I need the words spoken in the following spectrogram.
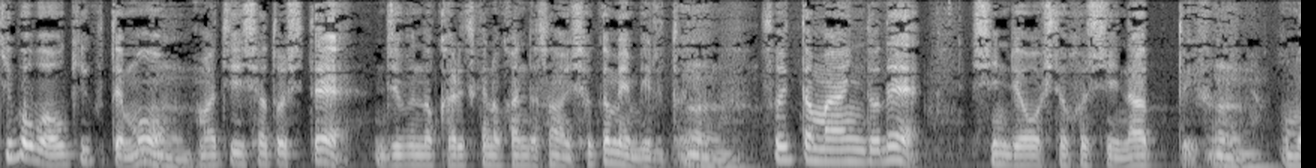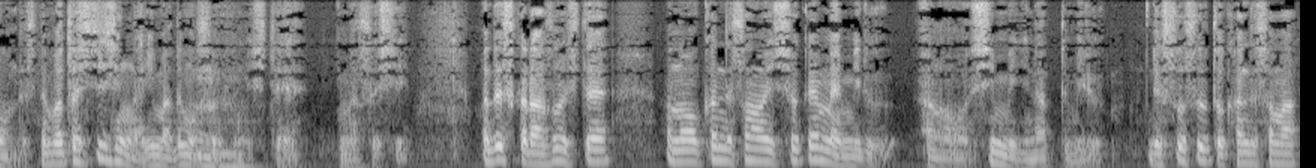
規模が大きくても、うん、町医者として自分の借り付けの患者さんを一生懸命見るという、うん、そういったマインドで診療をしてほしいなというふうに思うんですね、私自身が今でもそういうふうにしていますし、まあ、ですからそうしてあの患者さんを一生懸命見るあの親身になってみる。でそうすると患者様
